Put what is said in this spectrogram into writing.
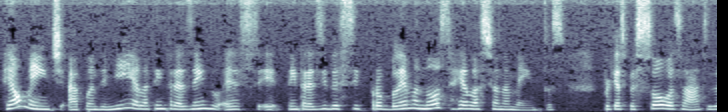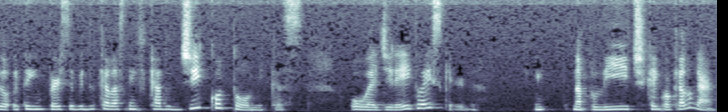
realmente a pandemia ela tem, trazendo esse, tem trazido esse problema nos relacionamentos. Porque as pessoas, Atos, eu, eu tenho percebido que elas têm ficado dicotômicas. Ou é direita ou é esquerda. Em- Na política, em qualquer lugar.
